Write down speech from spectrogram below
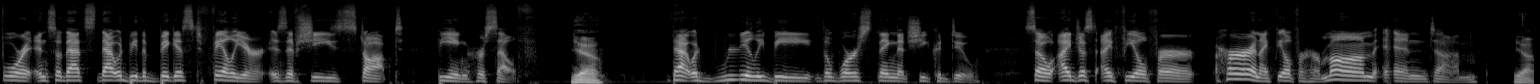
for it, and so that's that would be the biggest failure is if she stopped being herself Yeah. That would really be the worst thing that she could do. So I just I feel for her and I feel for her mom and um Yeah.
